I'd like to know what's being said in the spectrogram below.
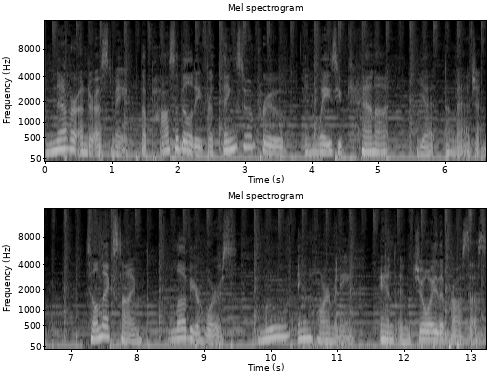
Never underestimate the possibility for things to improve in ways you cannot yet imagine. Till next time, love your horse, move in harmony, and enjoy the process.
